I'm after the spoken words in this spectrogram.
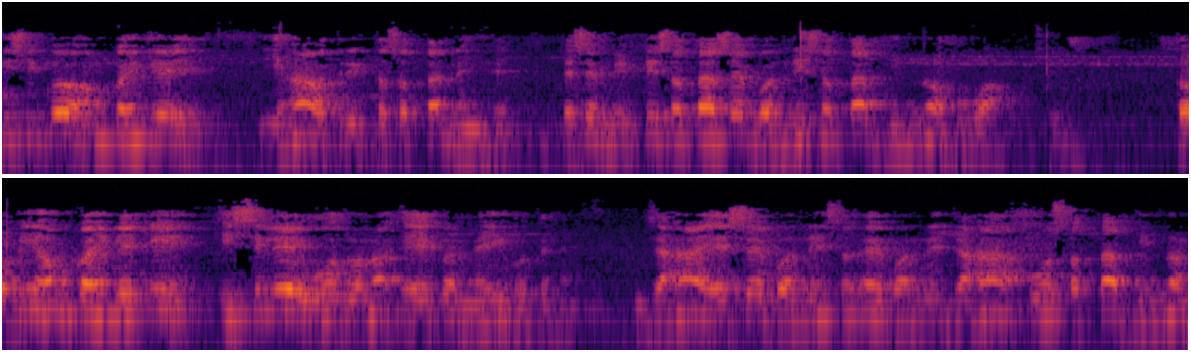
किसी को हम कहेंगे यहाँ अतिरिक्त सत्ता नहीं है। ऐसे मिट्टी सत्ता से बन्नी सत्ता भिन्न हुआ। तभी हम कहेंगे कि इसलिए वो दोनों एक नहीं होते हैं। जहाँ ऐसे बन्नी बन्नी जहाँ वो सत्ता भिन्न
